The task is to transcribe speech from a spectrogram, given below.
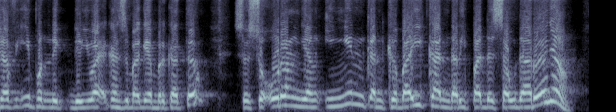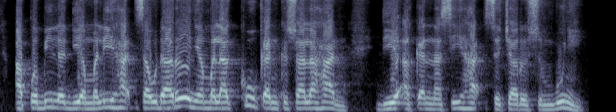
Syafi'i pun diriwayatkan sebagai berkata seseorang yang inginkan kebaikan daripada saudaranya apabila dia melihat saudaranya melakukan kesalahan dia akan nasihat secara sembunyi.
